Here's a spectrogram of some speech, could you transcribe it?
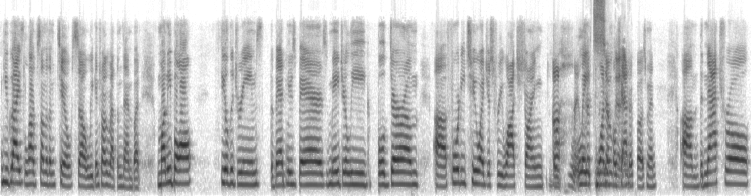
you guys love some of them too, so we can talk about them then. But Moneyball, Field of Dreams, The Bad News Bears, Major League, Bull Durham, uh, 42, I just rewatched, starring the Oh, late, so wonderful good. Chadwick Boseman. Um, the Natural,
